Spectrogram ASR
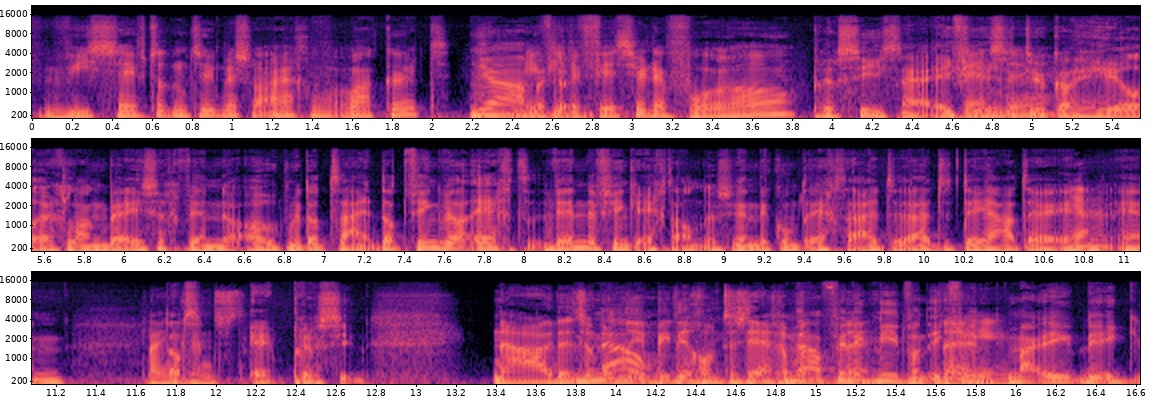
Wies heeft dat natuurlijk best wel aangewakkerd. Ja, maar Evie de Visser daarvoor al. Precies. Nou ja, Evie is natuurlijk al heel erg lang bezig. Wende ook. Maar dat, zijn- dat vind ik wel echt... Wende vind ik echt anders. Wende komt echt uit, uit het theater. En, Ja. en dat eh, precies. Nou, dat is Nou, oneerbiedig om te zeggen. Nou, want, vind ik niet. Want ik Nee. vind, maar ik, ik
